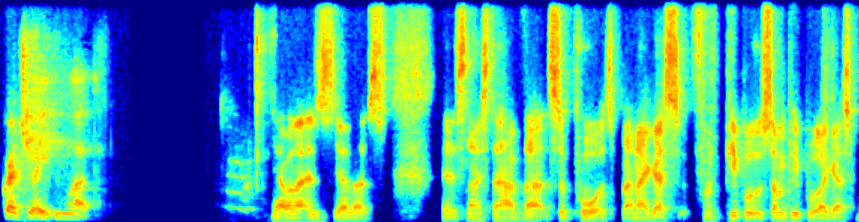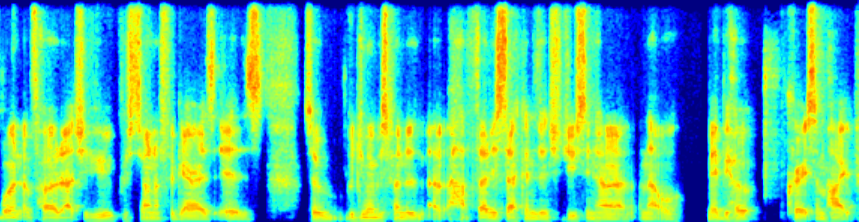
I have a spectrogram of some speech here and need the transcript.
graduate and work. Yeah well that is yeah that's it's nice to have that support. And i guess for people some people i guess won't have heard actually who christiana figueres is. So would you maybe spend 30 seconds introducing her and that will maybe hope create some hype?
